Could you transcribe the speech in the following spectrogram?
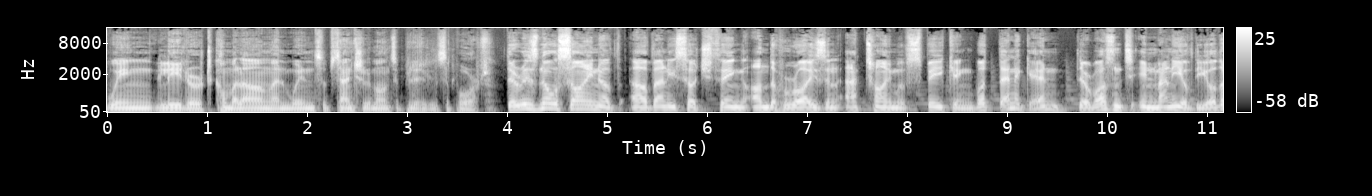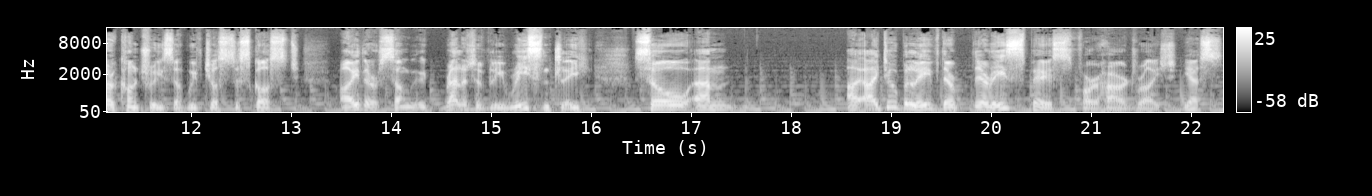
wing leader to come along and win substantial amounts of political support. There is no sign of, of any such thing on the horizon at time of speaking. But then again, there wasn't in many of the other countries that we've just discussed either, some relatively recently. So um, I, I do believe there there is space for hard right, yes.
